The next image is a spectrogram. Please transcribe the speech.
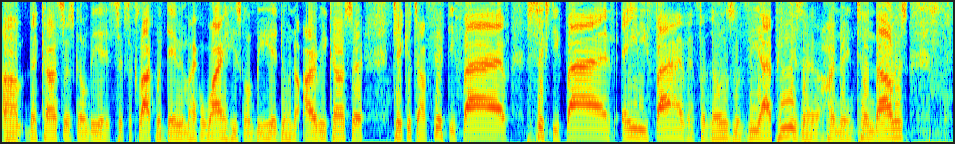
Um, the concert is going to be at six o'clock with David Michael Wyatt. He's going to be here doing the RB concert. Tickets are 55 65 85 and for those with VIPs, they're $110.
